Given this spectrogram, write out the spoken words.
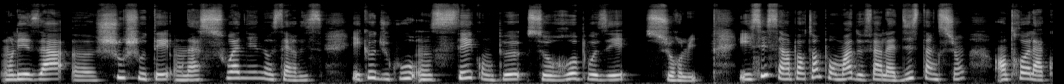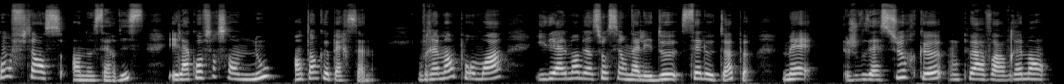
on les a euh, chouchoutés, on a soigné nos services et que du coup on sait qu'on peut se reposer sur lui. Et ici c'est important pour moi de faire la distinction entre la confiance en nos services et la confiance en nous en tant que personne. Vraiment pour moi, idéalement bien sûr si on a les deux c'est le top, mais je vous assure que on peut avoir vraiment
